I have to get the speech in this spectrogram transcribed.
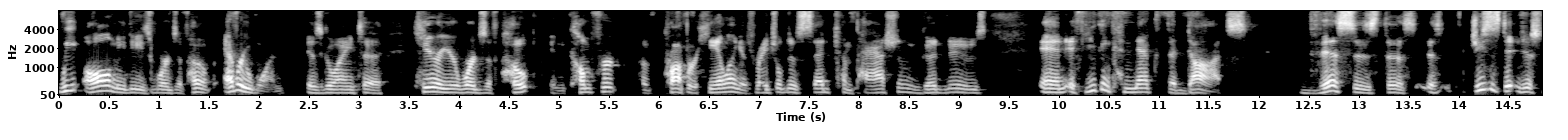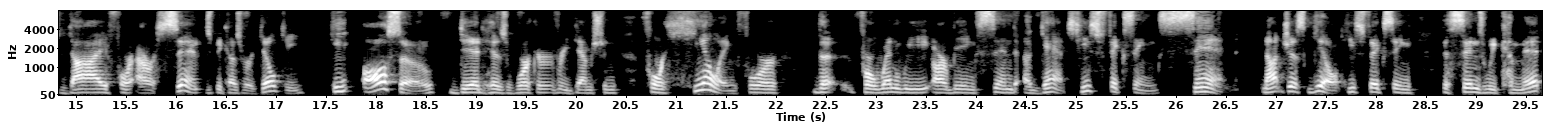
we all need these words of hope. Everyone is going to hear your words of hope and comfort, of proper healing, as Rachael just said, compassion, good news. And if you can connect the dots, this is this, this Jesus didn't just die for our sins because we're guilty. He also did his work of redemption for healing, for the for when we are being sinned against. He's fixing sin, not just guilt. He's fixing the sins we commit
